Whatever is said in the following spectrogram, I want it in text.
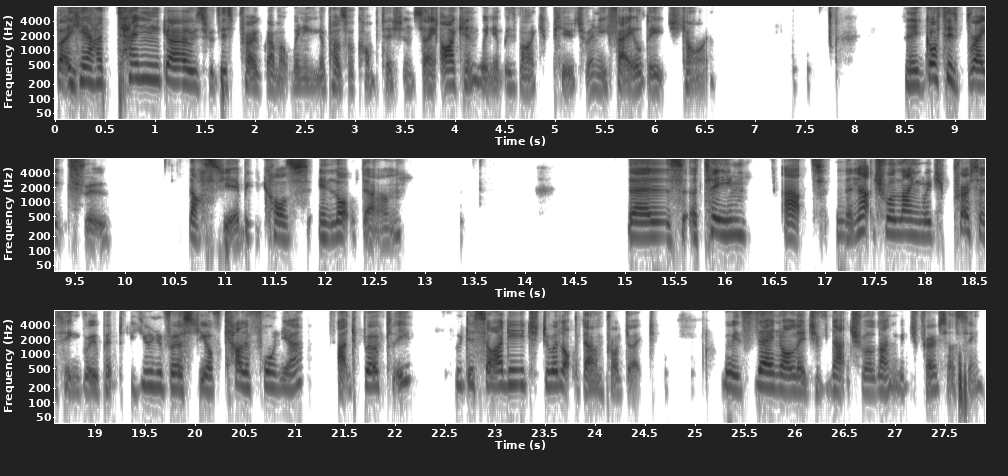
But he had 10 goes with this program at winning the puzzle competition, saying, I can win it with my computer. And he failed each time. And he got his breakthrough last year because in lockdown, there's a team at the Natural Language Processing Group at University of California at Berkeley who decided to do a lockdown project with their knowledge of natural language processing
